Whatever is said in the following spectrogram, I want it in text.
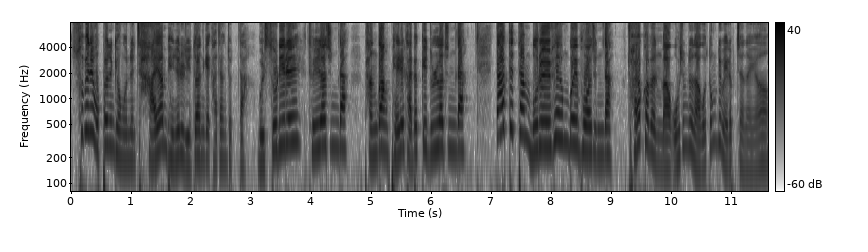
소변을 못 빼는 경우는 자연 배뇨를 유도하는 게 가장 좋다. 물소리를 들려준다. 방광, 배를 가볍게 눌러준다. 따뜻한 물을 회음부에 부어준다. 좌욕하면 막 오줌도 나고 똥도 매렵잖아요.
